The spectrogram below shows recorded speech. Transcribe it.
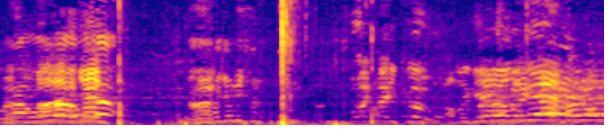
All out, all out, all out. Good. Go on, Michael. Up again, up again.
